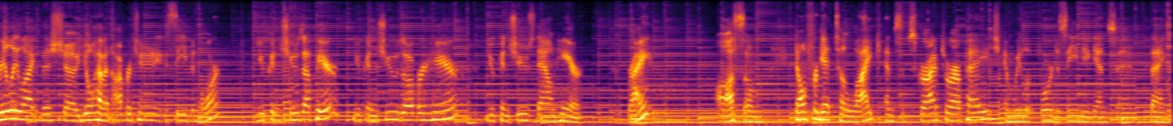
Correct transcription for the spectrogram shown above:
really like this show, you'll have an opportunity to see even more. You can choose up here, you can choose over here, you can choose down here, right? Awesome. Don't forget to like and subscribe to our page, and we look forward to seeing you again soon. Thanks.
